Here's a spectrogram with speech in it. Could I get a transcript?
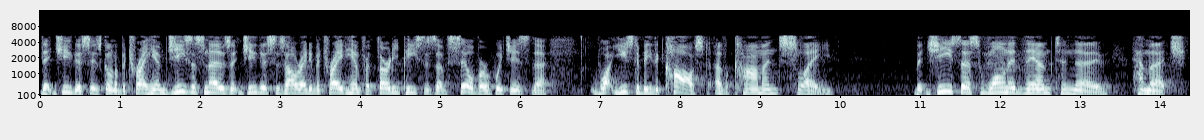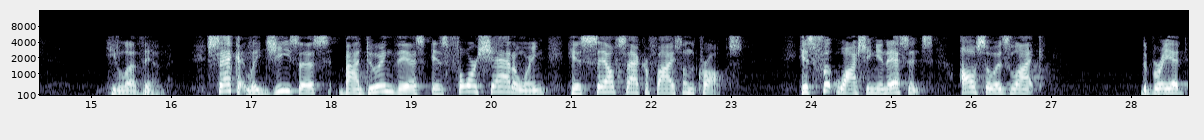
that Judas is going to betray him. Jesus knows that Judas has already betrayed him for 30 pieces of silver, which is the, what used to be the cost of a common slave. But Jesus wanted them to know how much he loved them. Secondly, Jesus, by doing this, is foreshadowing his self sacrifice on the cross. His foot washing, in essence, also is like the bread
